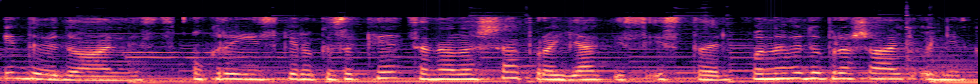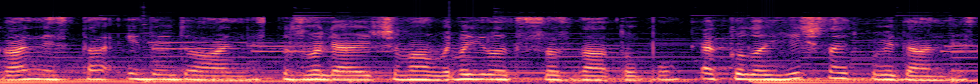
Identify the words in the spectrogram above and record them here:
індивідуальність. Українські рюкзаки це не лише про якість і стиль, вони відображають унікальність та індивідуальність, дозволяючи вам виділитися з натовпу. Екологічна відповідальність.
